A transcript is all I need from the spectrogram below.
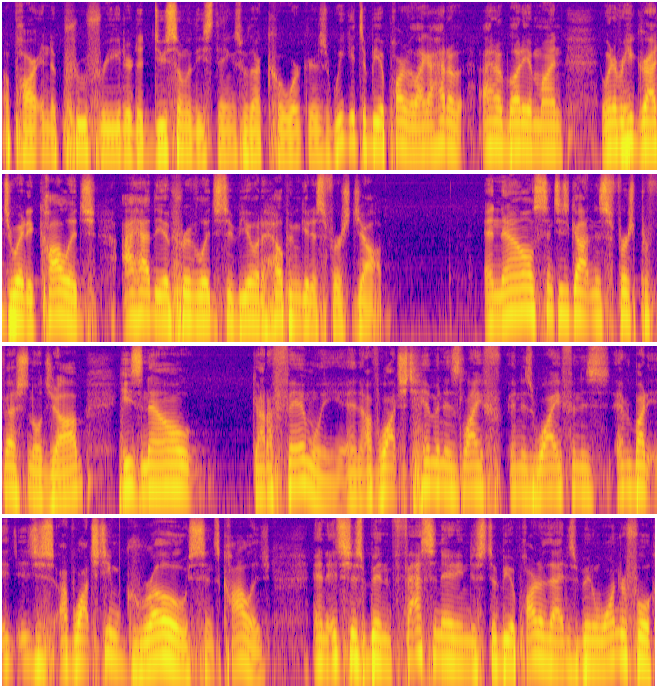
a part and to proofread or to do some of these things with our coworkers, we get to be a part of it. Like I had a I had a buddy of mine, whenever he graduated college, I had the privilege to be able to help him get his first job. And now, since he's gotten his first professional job, he's now got a family, and I've watched him and his life and his wife and his everybody. It, it just I've watched him grow since college and it's just been fascinating just to be a part of that. It's been wonderful.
